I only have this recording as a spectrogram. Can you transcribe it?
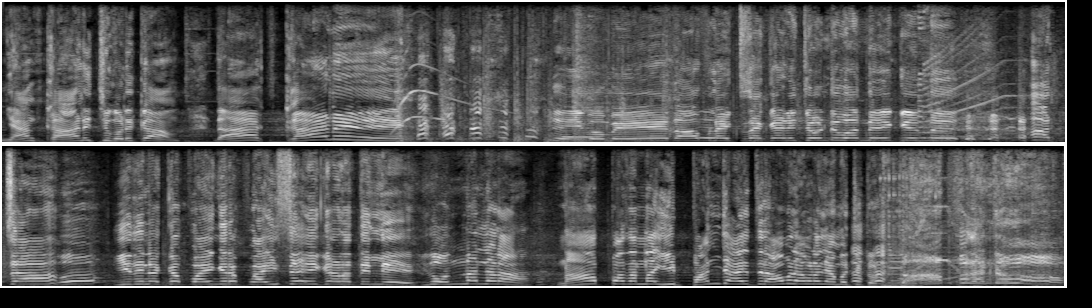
ഞാൻ കാണിച്ചു കൊടുക്കാം. ദാ കാണ്. ദൈവമേ ദാ ഫ്ലെക്സ് ഒക്കെ അടിച്ചോണ്ട് വന്നേക്കുന്നു. അച്ഛാ. ഇതിനൊക്കെ ഭയങ്കര പൈസ ആയി കാണത്തില്ലേ? ഇതൊന്നല്ലടാ. നാപ്പതെണ്ണ ഈ പഞ്ചായത്തിൽ അവിടെ അവിടെ ഞാൻ വെച്ചിട്ടുണ്ട്. നാപ്പതെണ്ണമോ?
